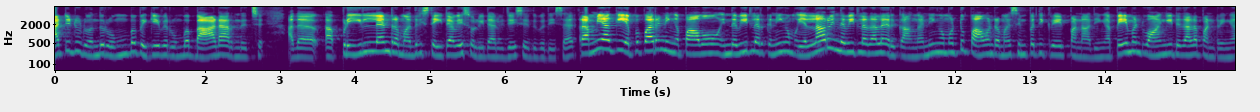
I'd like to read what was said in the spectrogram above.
ஆட்டிடியூட் வந்து ரொம்ப பிஹேவியர் ரொம்ப பேடாக இருந்துச்சு. அதை அப்படி இல்லைன்ற மாதிரி ஸ்ட்ரெயிட்டாகவே சொல்லிட்டார் விஜய் சேதுபதி சார். ரம்யாக்கு எப்போ பாரு நீங்கள் பாவம் இந்த வீட்டில் இருக்க நீங்கள் எல்லாரும் இந்த வீட்டில் தானே இருக்காங்க. நீங்கள் மட்டும் பாவன்ற மாதிரி சிம்பத்தி கிரியேட் பண்ணாதீங்க. பேமெண்ட் வாங்கிட்டு தானே பண்ணுறீங்க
